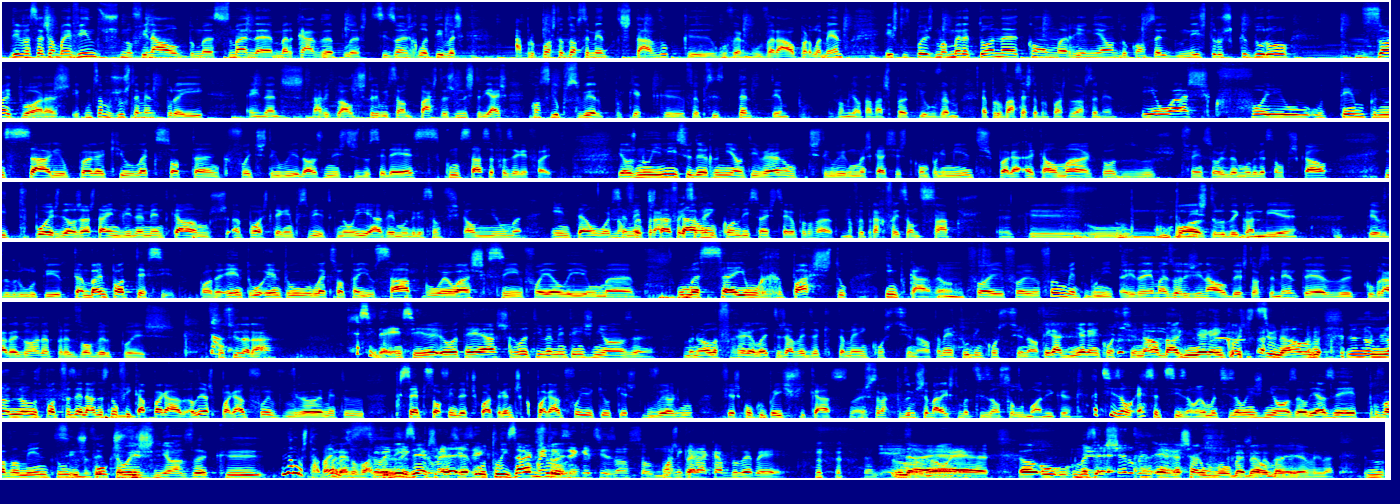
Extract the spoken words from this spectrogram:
Viva, sejam bem-vindos. No final de uma semana marcada pelas decisões relativas à proposta de orçamento de Estado que o Governo levará ao Parlamento, isto depois de uma maratona com uma reunião do Conselho de Ministros que durou 18 horas. E começamos justamente por aí, ainda antes da habitual distribuição de pastas ministeriais. Conseguiu perceber porque é que foi preciso tanto tempo João Miguel Tavares, para que o Governo aprovasse esta proposta de orçamento? Eu acho que foi o, o tempo necessário para que o Lex Sotan, que foi distribuído aos ministros do CDS, começasse a fazer efeito. Eles, no início da reunião, tiveram que distribuir umas caixas de comprimidos para acalmar todos os defensores da moderação fiscal e depois deles já estarem devidamente calmos, após terem percebido que não ia haver moderação fiscal nenhuma, então o Orçamento refeição... estava em condições de ser aprovado. Não foi para a refeição de sapos que o Ministro da Economia teve de deglutir. Também pode ter sido. Pode, entre, entre o Lexotan e o sapo, eu acho que sim, foi ali uma, uma ceia, um repasto impecável. Hum. Foi, foi, foi um momento bonito. A ideia mais original deste orçamento é de cobrar agora para devolver depois. Não, Funcionará? Essa ideia em si eu até acho relativamente engenhosa. Manuela Ferreira Leite já veio dizer que também é inconstitucional. Também é tudo inconstitucional. Tirar dinheiro é inconstitucional, dar dinheiro é inconstitucional. não, não, não se pode fazer nada se não ficar parado. Aliás, parado foi verdadeiramente. Percebe-se ao fim destes quatro anos que parado foi aquilo que este governo fez com que o país ficasse. Não é? Mas será que podemos chamar isto uma decisão salomónica? A decisão, essa decisão é uma decisão engenhosa. Aliás, é provavelmente um Sim, dos mas poucos. É tão engenhosa que. Não, mas está bem, mas o dizer, dizer, utilizar. Não dizer que a decisão salomónica era a cabo do bebê. Portanto, não, não é. é o, mas é rachar o bebê. É rachar o bebê meio, é verdade.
